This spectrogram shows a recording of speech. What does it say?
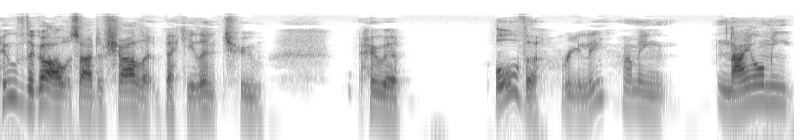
who have they got outside of Charlotte, Becky Lynch, who who are over, really? I mean, Naomi,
